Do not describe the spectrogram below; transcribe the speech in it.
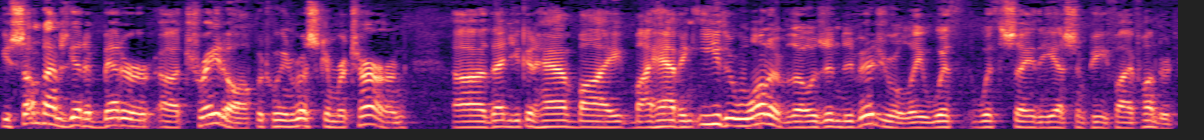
you sometimes get a better uh, trade-off between risk and return uh, than you can have by by having either one of those individually with with say the S&P 500.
